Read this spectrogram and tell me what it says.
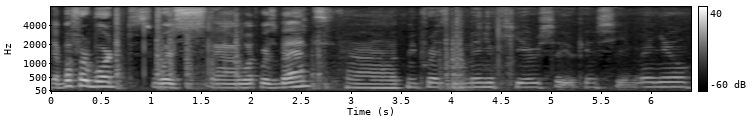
The buffer board was uh, what was bad. Uh, let me press the menu here so you can see menu.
